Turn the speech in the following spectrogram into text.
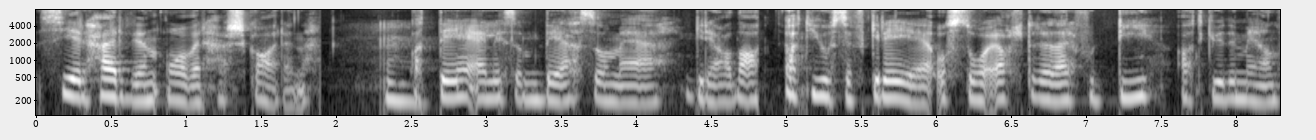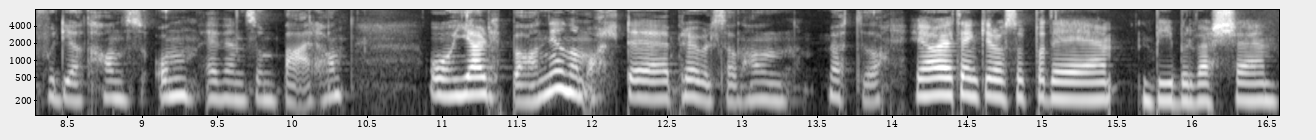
sier Herren over herskarene. Mm. At det er liksom det som er greia, da. At Josef greier å stå i alt det der fordi at Gud er med han, fordi at hans ånd er den som bærer han, og hjelper han gjennom alt det prøvelsene han møter, da. Ja, og jeg tenker også på det bibelverset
